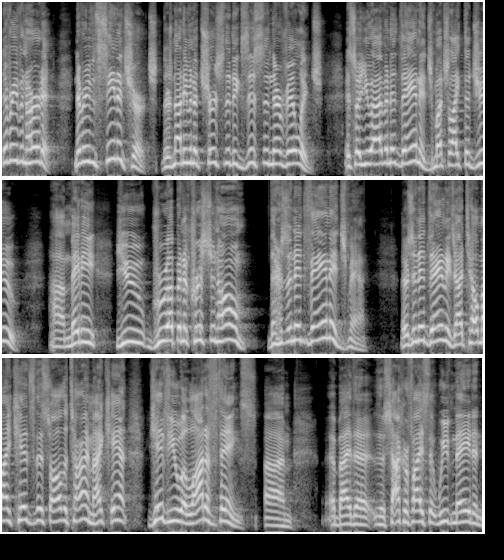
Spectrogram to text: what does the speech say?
Never even heard it. Never even seen a church. There's not even a church that exists in their village. And so you have an advantage, much like the Jew. Uh, maybe you grew up in a Christian home. There's an advantage, man. There's an advantage. I tell my kids this all the time. I can't give you a lot of things um, by the, the sacrifice that we've made and,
